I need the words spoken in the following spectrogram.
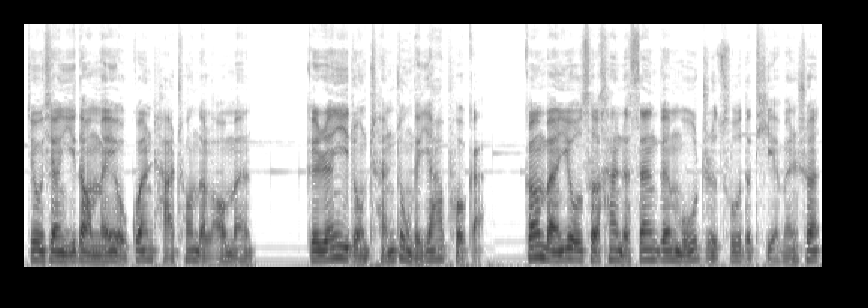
就像一道没有观察窗的牢门，给人一种沉重的压迫感。钢板右侧焊着三根拇指粗的铁门栓，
